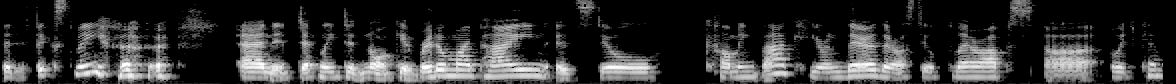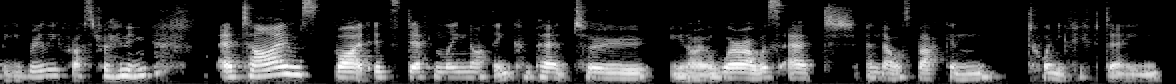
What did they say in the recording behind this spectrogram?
that it fixed me, and it definitely did not get rid of my pain. It's still coming back here and there. There are still flare ups, uh, which can be really frustrating at times, but it's definitely nothing compared to, you know, where I was at, and that was back in 2015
